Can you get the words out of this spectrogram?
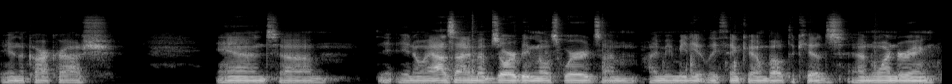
in the car crash, and um, you know, as I'm absorbing those words, I'm I'm immediately thinking about the kids and wondering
